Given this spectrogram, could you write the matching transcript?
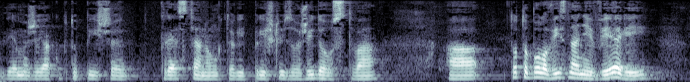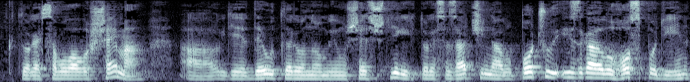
vieme, že Jakub to píše kresťanom, ktorí prišli zo židovstva. A toto bolo vyznanie viery, ktoré sa volalo Šema, a kde je Deuteronomium 6.4, ktoré sa začínalo Počuj Izraelu, hospodín,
